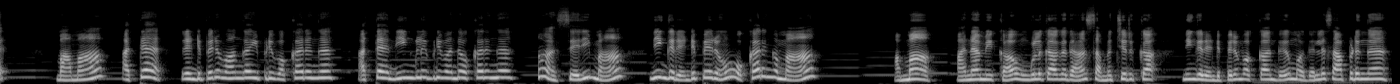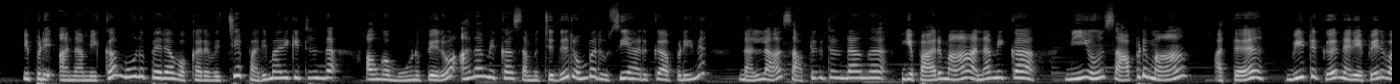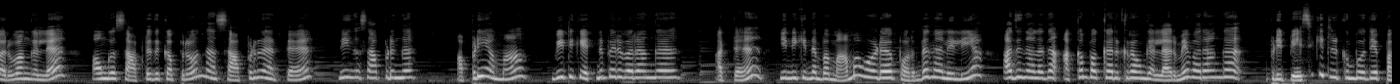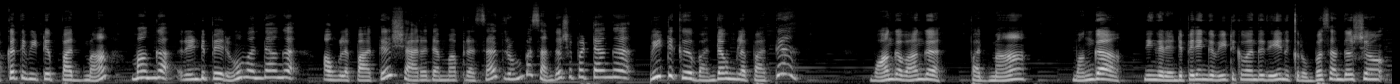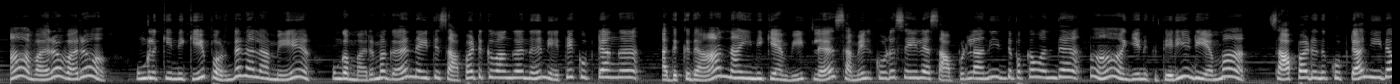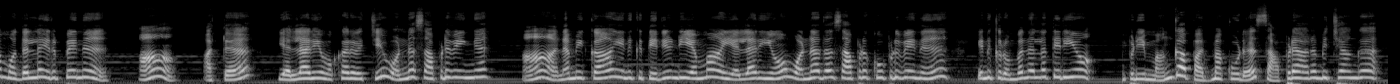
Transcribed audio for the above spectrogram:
மாமா அத்தை ரெண்டு பேரும் வாங்க இப்படி உக்காருங்க. அத்தை நீங்களும் இப்படி வந்து உக்காருங்க. ஆ சரிம்மா. நீங்க ரெண்டு பேரும் உக்காருங்கம்மா. அம்மா அனாமிகா உங்களுக்காக தான் சமைச்சிருக்கா. நீங்க ரெண்டு பேரும் உக்காந்து முதல்ல சாப்பிடுங்க. இப்படி அனாமிகா மூணு பேரை உட்கார வச்சு பரிமாறிக்கிட்டு இருந்தா. அவங்க மூணு பேரும் அனாமிகா சமைச்சது ரொம்ப ருசியா இருக்கு அப்படின்னு நல்லா சாப்பிட்டுக்கிட்டு இருந்தாங்க. இங்க பாருமா அனாமிகா நீயும் சாப்பிடுமா? அத்தை வீட்டுக்கு நிறைய பேர் வருவாங்கல்ல அவங்க சாப்பிட்டதுக்கு அப்புறம் நான் சாப்பிடுறேன் அத்தை நீங்க சாப்பிடுங்க. அப்படியாம்மா வீட்டுக்கு எத்தனை பேர் வராங்க? அத்தை இன்னைக்கு நம்ம மாமாவோட பிறந்த நாள் இல்லையா? அதனாலதான் அக்கம் பக்கம் இருக்கிறவங்க எல்லாருமே வராங்க. இப்படி பேசிக்கிட்டு இருக்கும்போதே பக்கத்து வீட்டு பத்மா மங்கா ரெண்டு பேரும் வந்தாங்க. அவங்கள பார்த்து சாரதம்மா பிரசாத் ரொம்ப சந்தோஷப்பட்டாங்க. வீட்டுக்கு வந்தவங்கள பார்த்து வாங்க வாங்க பத்மா மங்கா நீங்க ரெண்டு பேரும் எங்க வீட்டுக்கு வந்தது எனக்கு ரொம்ப சந்தோஷம். ஆ வரோம் வரோம். உங்களுக்கு இன்னைக்கு பிறந்த நாளாமே. உங்க மருமக நைட்டு சாப்பாட்டுக்கு வாங்கன்னு நேத்தே கூப்பிட்டாங்க. அதுக்கு தான் நான் இன்னைக்கு என் வீட்ல சமையல் கூட செய்யல. சாப்பிடலான்னு இந்த பக்கம் வந்தேன். ஆ எனக்கு தெரியும்டி அம்மா. சாப்பாடுன்னு கூப்பிட்டா நீ தான் முதல்ல இருப்பேன்னு. ஆ அத்தை எல்லாரையும் உட்கார வச்சு ஒன்னா சாப்பிடுவீங்க. ஆ அனாமிகா எனக்கு தெரியும்டி அம்மா எல்லாரையும் ஒன்னா தான் சாப்பிட கூப்பிடுவேன்னு எனக்கு ரொம்ப நல்லா தெரியும். இப்படி மங்கா பத்மா கூட சாப்பிட ஆரம்பிச்சாங்க.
